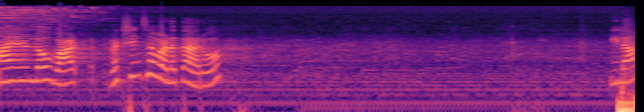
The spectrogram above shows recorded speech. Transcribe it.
ఆయనలో వా రక్షించబడతారో ఇలా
